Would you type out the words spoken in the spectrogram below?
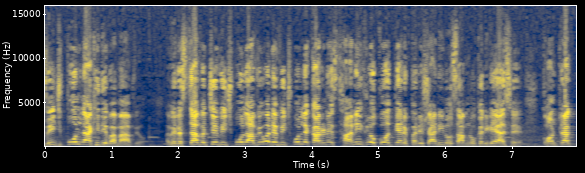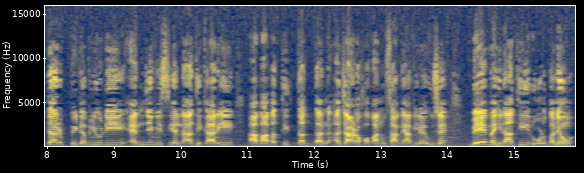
વીજપોલ નાખી દેવામાં આવ્યો. હવે રસ્તા વચ્ચે વીજપોલ આવ્યો અને વીજપોલને કારણે સ્થાનિક લોકો અત્યારે પરેશાનીનો સામનો કરી રહ્યા છે. કોન્ટ્રાક્ટર, પીડબ્લ્યુડી, એમજીવીસીએલના અધિકારી આ બાબતથી તદ્દન અજાણ હોવાનું સામે આવી રહ્યું છે. બે મહિનાથી રોડ બન્યો,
